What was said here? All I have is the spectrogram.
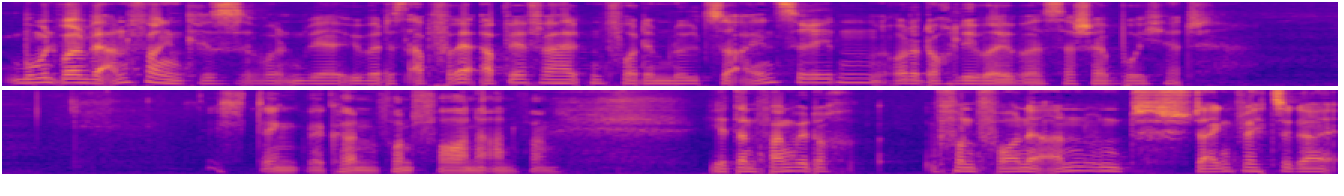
womit wollen wir anfangen, Chris? Wollen wir über das Abwehr, Abwehrverhalten vor dem 0 zu 1 reden oder doch lieber über Sascha Burchardt? Ich denke, wir können von vorne anfangen. Ja, dann fangen wir doch von vorne an und steigen vielleicht sogar,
